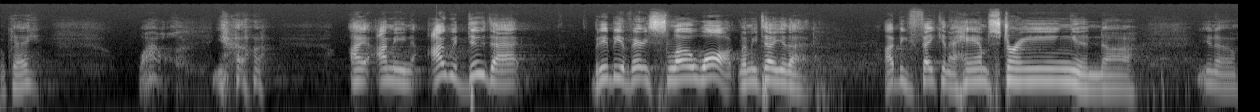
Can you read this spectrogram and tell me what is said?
okay? Wow. Yeah. I, I mean, I would do that, but it'd be a very slow walk, let me tell you that. I'd be faking a hamstring and, uh, you know.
